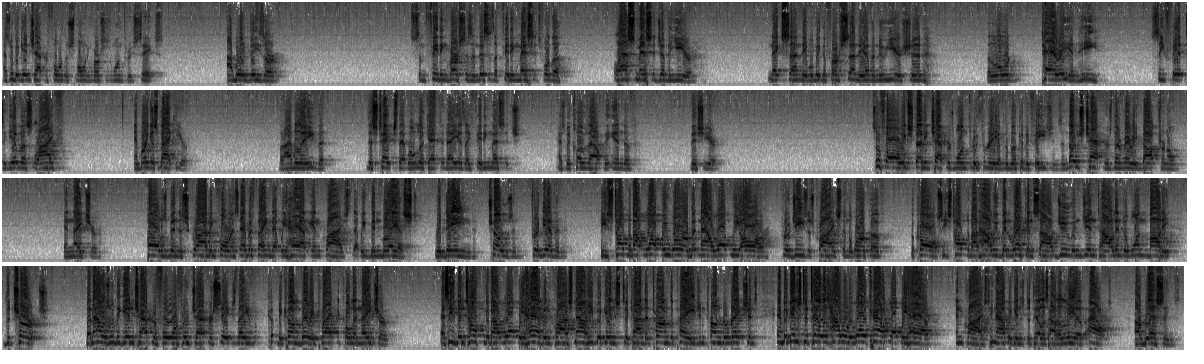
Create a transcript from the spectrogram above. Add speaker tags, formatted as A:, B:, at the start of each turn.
A: as we begin chapter 4 this morning, verses 1 through 6. I believe these are some fitting verses, and this is a fitting message for the last message of the year. Next Sunday will be the first Sunday of a new year, should the Lord tarry and He see fit to give us life and bring us back here. But I believe that this text that we'll look at today is a fitting message as we close out the end of this year. So far, we've studied chapters 1 through 3 of the book of Ephesians, and those chapters, they're very doctrinal in nature. Paul has been describing for us everything that we have in Christ, that we've been blessed, redeemed, chosen, forgiven, He's talked about what we were, but now what we are through Jesus Christ and the work of the cross. He's talked about how we've been reconciled, Jew and Gentile, into one body, the church. But now, as we begin chapter 4 through chapter 6, they've become very practical in nature. As he's been talking about what we have in Christ, now he begins to kind of turn the page and turn directions and begins to tell us how we're to walk out what we have in Christ. He now begins to tell us how to live out our blessings.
